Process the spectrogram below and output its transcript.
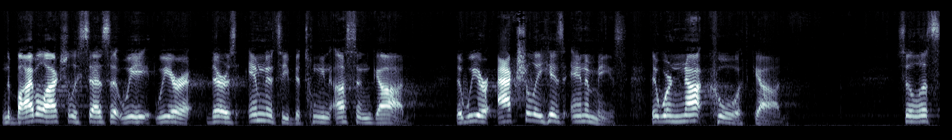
And the Bible actually says that we, we are, there is enmity between us and God, that we are actually His enemies, that we're not cool with God. So let's,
